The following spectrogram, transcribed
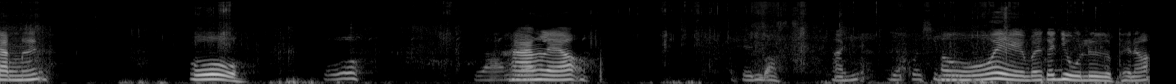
ลังนี้โอ้ โอ้ล้างห้างแล้ว เห็นบ่อะเดี๋ยวค่อยชิมโอ้ย มันก็อยู่หลืบเถอะเนาะ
